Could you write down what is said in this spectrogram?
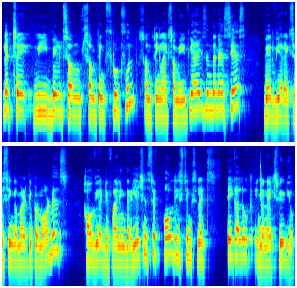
let's say we build some something fruitful something like some APIs in the Nest.js where we are accessing a multiple models, how we are defining the relationship, all these things. Let's take a look in the next video.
